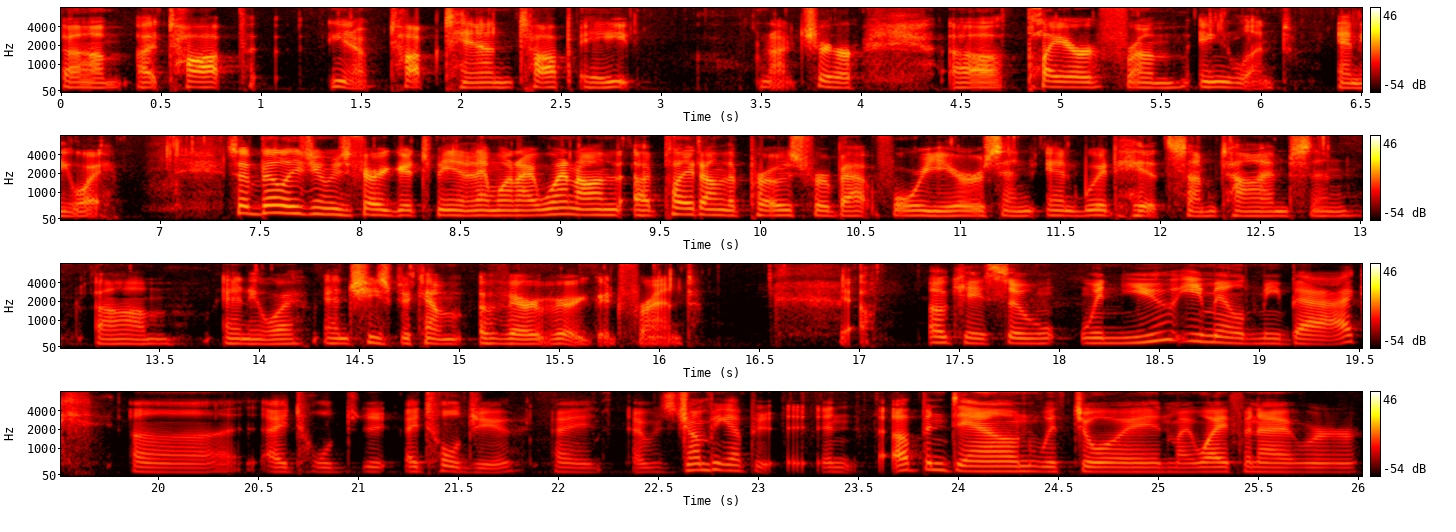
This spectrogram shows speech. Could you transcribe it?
um, a top, you know, top ten, top eight I'm not sure, uh, player from England. Anyway, so Billie Jean was very good to me. And then when I went on, I played on the pros for about four years and, and would hit sometimes. And um, anyway, and she's become a very, very good friend. Yeah. Okay, so when you emailed me back, uh, I told you, I told you, I, I was jumping up and up and down with joy, and my wife and I were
